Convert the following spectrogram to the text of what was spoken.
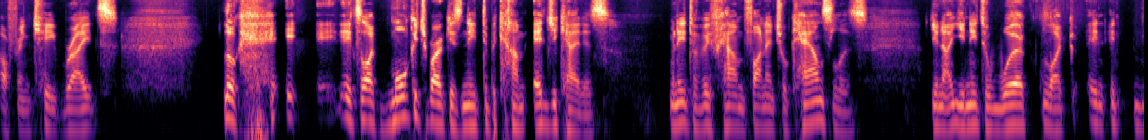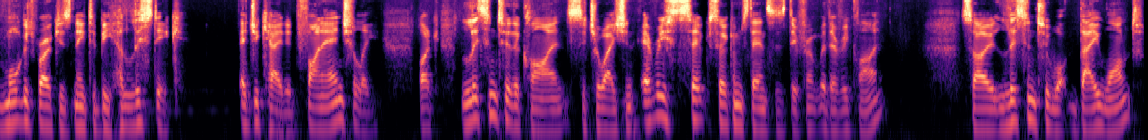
offering cheap rates. Look, it, it's like mortgage brokers need to become educators. We need to become financial counselors. You know, you need to work like mortgage brokers need to be holistic, educated financially. Like, listen to the client's situation. Every circumstance is different with every client. So, listen to what they want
